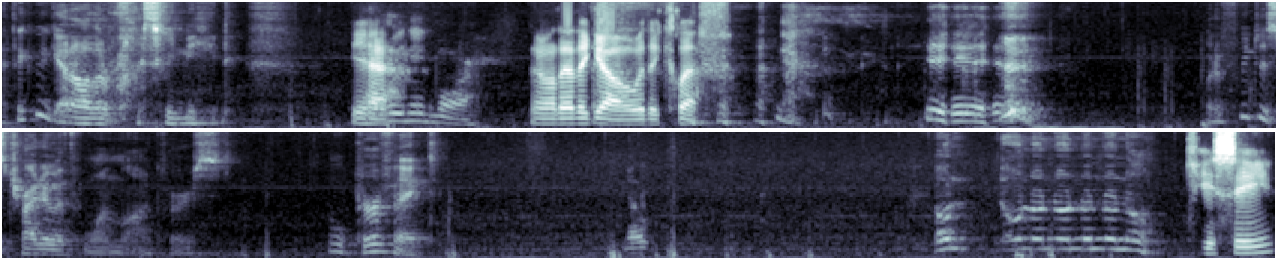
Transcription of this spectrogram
I think we got all the rocks we need. Yeah. We need more. Well, there they go with a cliff. What if we just tried it with one log first? Oh, perfect. nope. Oh, no, no, no, no, no, no. KC,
